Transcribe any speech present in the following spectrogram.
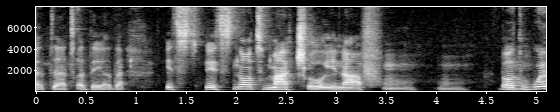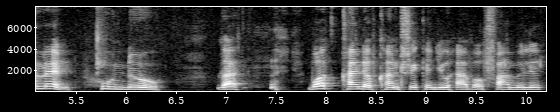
uh, that or the other. It's it's not macho enough. Mm, mm, but mm. women who know that what kind of country can you have or family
